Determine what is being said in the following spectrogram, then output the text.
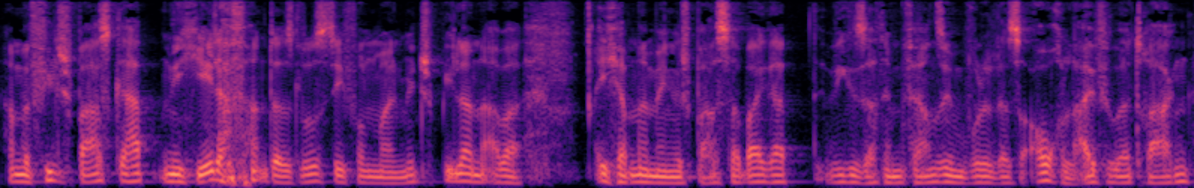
Haben wir viel Spaß gehabt. Nicht jeder fand das lustig von meinen Mitspielern, aber ich habe eine Menge Spaß dabei gehabt. Wie gesagt, im Fernsehen wurde das auch live übertragen.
